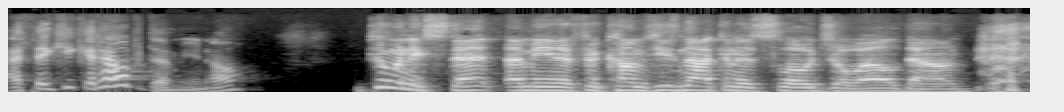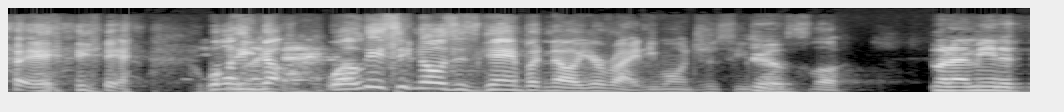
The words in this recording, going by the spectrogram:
I think he could help them. You know, to an extent. I mean, if it comes, he's not going to slow Joel down. yeah. Well, he like know, well at least he knows his game. But no, you're right. He won't just he True. won't slow but I mean,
